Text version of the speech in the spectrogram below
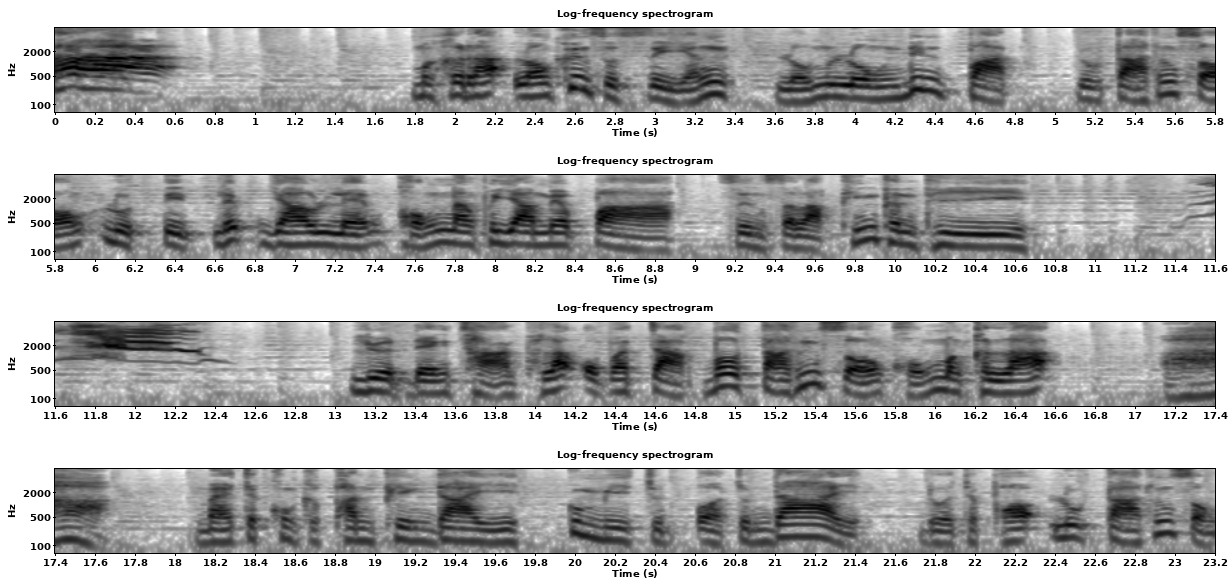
อามังคระร้องขึ้นสุดเสียงล้มลงดิ้นปัด ลูกตาทั้งสองหลุดติดเล็บยาวแหลมของนางพญาแมวป่า ซึ่งสลัดทิ้งทันที เลือดแดงฉานทะลักออกมาจากเบ้าตาทั้งสองของมังคละอ่าแม้จะคงกระพันเพียงใดก็มีจุดอ่อนจนได้ โดยเฉพาะลูกตาทั้งสอง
